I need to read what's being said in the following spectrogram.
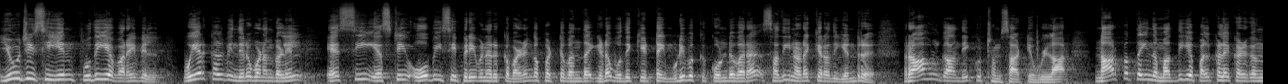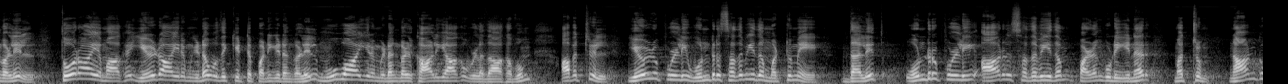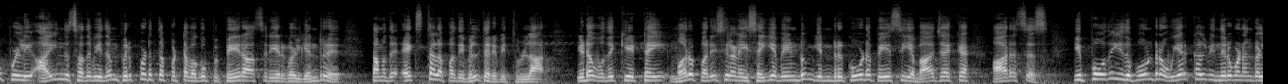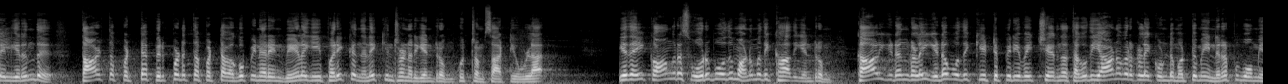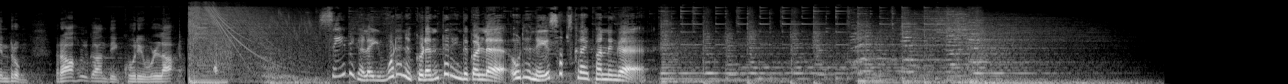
யுஜிசியின் புதிய வரைவில் உயர்கல்வி நிறுவனங்களில் எஸ்சி எஸ்டி ஓபிசி பிரிவினருக்கு வழங்கப்பட்டு வந்த இடஒதுக்கீட்டை முடிவுக்கு கொண்டுவர சதி நடக்கிறது என்று ராகுல் காந்தி குற்றம் சாட்டியுள்ளார். நாற்பத்தைந்து மத்திய பல்கலைக்கழகங்களில் தோராயமாக ஏழாயிரம் இடஒதுக்கீட்டு பணியிடங்களில் மூவாயிரம் இடங்கள் காலியாக உள்ளதாகவும் அவற்றில் ஏழு புள்ளி ஒன்று சதவீதம் மட்டுமே தலித் ஒன்று புள்ளி ஆறு சதவீதம் பழங்குடியினர் மற்றும் நான்கு புள்ளி ஐந்து சதவீதம் பிற்படுத்தப்பட்ட வகுப்பு பேராசிரியர்கள் என்று தமது எக்ஸ் தள பதிவில் தெரிவித்துள்ளார். இடஒதுக்கீட்டை மறுபரிசீலனை செய்ய வேண்டும் என்று கூட பேசிய பாஜக ஆர்எஸ்எஸ் இப்போது இது போன்ற உயர்கல்வி நிறுவனங்களில் இருந்து தாழ்த்தப்பட்ட பிற்படுத்தப்பட்ட வகுப்பினரின் வேலையை பறிக்க நினைக்கின்றனர் என்றும் குற்றம் சாட்டியுள்ளார். இதை காங்கிரஸ் ஒருபோதும் அனுமதிக்காது என்றும் காலி இடங்களை இடஒதுக்கீட்டு பிரிவைச் சேர்ந்த தகுதியானவர்களை கொண்டு மட்டுமே நிரப்புவோம் என்றும் ராகுல் காந்தி கூறியுள்ளார். செய்திகளை உடனுக்குடன் தெரிந்து கொள்ள உடனே சப்ஸ்கிரைப் பண்ணுங்க.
